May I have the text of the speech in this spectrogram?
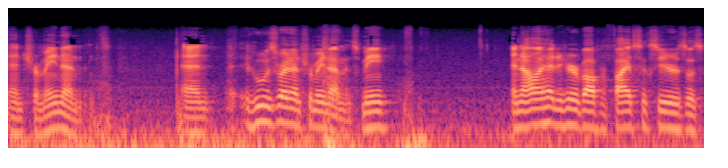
and Tremaine Edmunds. And uh, who was right on Tremaine Edmunds? Me. And all I had to hear about for five, six years was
